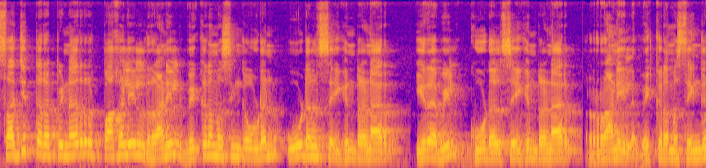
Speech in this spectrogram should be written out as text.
சஜித் தரப்பினர் பகலில் ரணில் விக்ரமசிங்கவுடன் ஊடல் செய்கின்றனர். இரவில் கூடல் செய்கின்றனர். ரணில் விக்ரமசிங்க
